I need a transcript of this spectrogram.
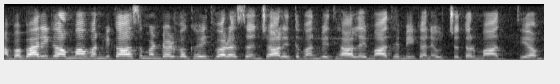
આંબાબારી ગામમાં વન વિકાસ મંડળ વઘઈ દ્વારા સંચાલિત વન વિદ્યાલય માધ્યમિક અને ઉચ્ચતર માધ્યમ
